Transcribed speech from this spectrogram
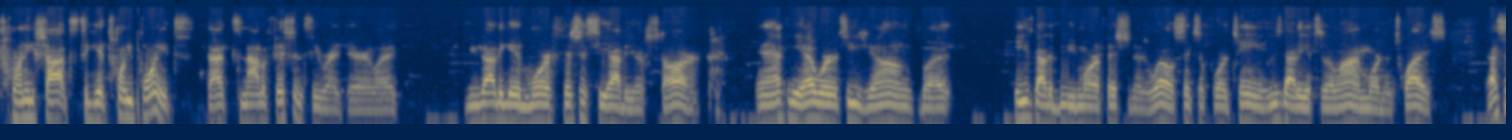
20 shots to get 20 points. That's not efficiency right there. Like you got to get more efficiency out of your star. And Anthony Edwards, he's young, but he's got to be more efficient as well. Six of 14. He's got to get to the line more than twice. That's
